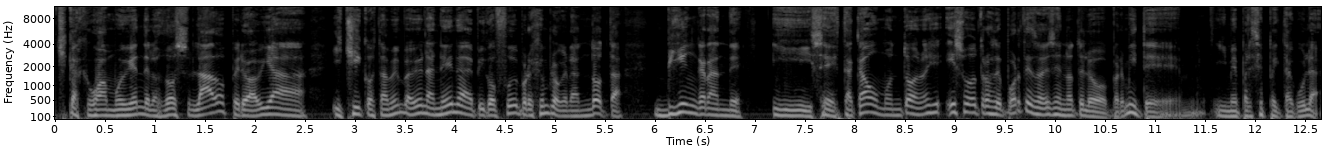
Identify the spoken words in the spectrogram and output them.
chicas que jugaban muy bien de los dos lados, pero había, y chicos también, pero había una nena de pico fútbol, por ejemplo, grandota, bien grande, y se destacaba un montón. Eso otros deportes a veces no te lo permite, y me parece espectacular.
